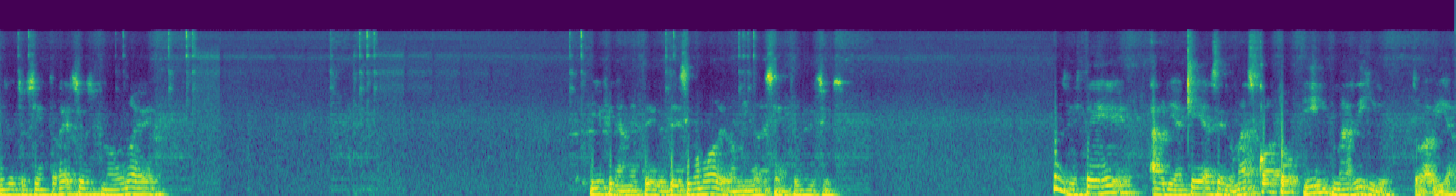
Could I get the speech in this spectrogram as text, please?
1800 Hz, modo 9. Y finalmente el décimo modo de dominio de 100 Hz. Entonces, este eje habría que hacerlo más corto y más rígido todavía,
